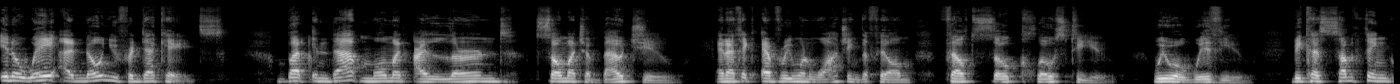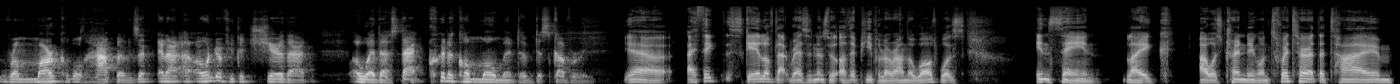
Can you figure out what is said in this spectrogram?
in a way, I've known you for decades. But in that moment, I learned so much about you. And I think everyone watching the film felt so close to you. We were with you because something remarkable happens. And, and I, I wonder if you could share that with us, that critical moment of discovery. Yeah, I think the scale of that resonance with other people around the world was insane. Like I was trending on Twitter at the time.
